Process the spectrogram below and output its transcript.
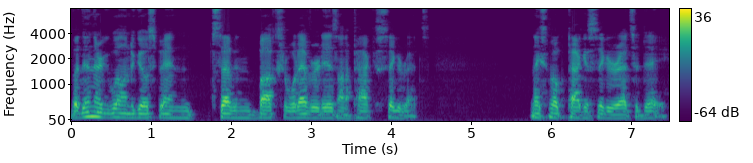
but then they're willing to go spend seven bucks or whatever it is on a pack of cigarettes they smoke a pack of cigarettes a day.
